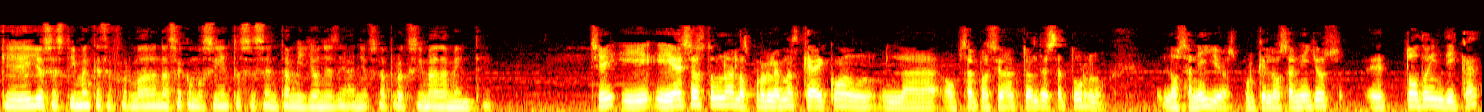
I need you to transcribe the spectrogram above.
que ellos estiman que se formaron hace como 160 millones de años aproximadamente. Sí, y, eso es uno de los problemas que hay con la observación actual de Saturno, los anillos, porque los anillos, eh, todo indica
